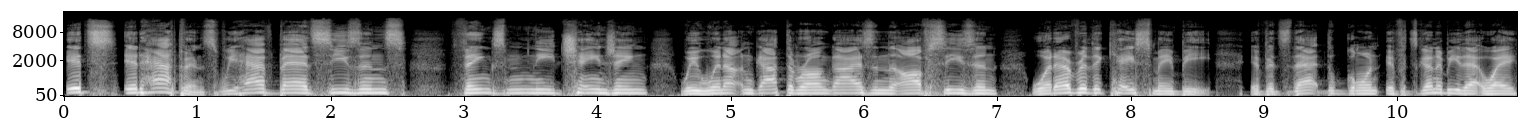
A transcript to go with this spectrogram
it's it happens. We have bad seasons. Things need changing. We went out and got the wrong guys in the off season. Whatever the case may be. If it's that going if it's going to be that way,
